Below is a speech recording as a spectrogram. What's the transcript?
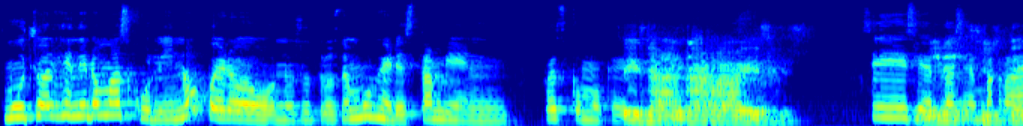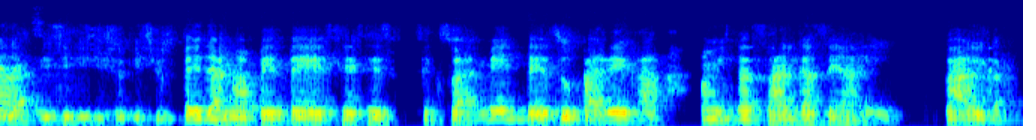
mucho al género masculino, pero nosotros de mujeres también, pues como que... Sí, se agarra a veces. Sí, Y ciertas si ya, y, si, y si- y si usted ya no apetece sexualmente de su pareja, mamita, sálgase ahí, salga.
